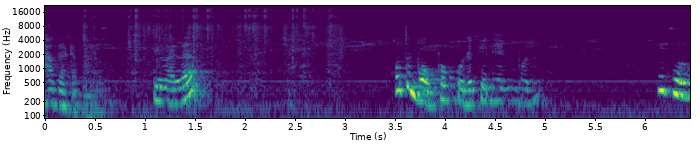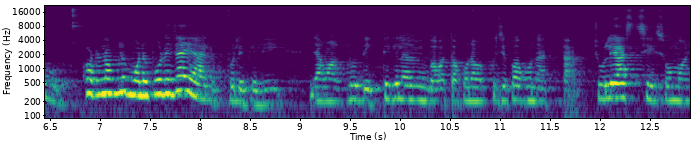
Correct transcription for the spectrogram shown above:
ঘাগরাটা পরাবো। বলো? কত বক বক করে ফেলি আমি বলো। কী করব? ঘটনাগুলো মনে পড়ে যায় আর বলে ফেলি। জামাগুলো দেখতে গেলাম আমি বাবা তখন আবার খুঁজে পাবো না। তা চলে আসছে সময়।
